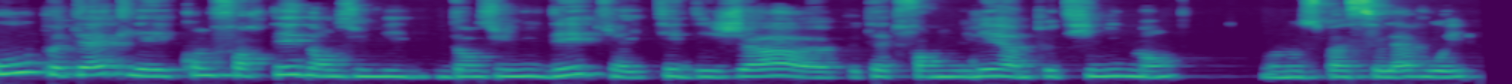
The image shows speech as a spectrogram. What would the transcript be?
Ou peut-être les conforter dans une, dans une idée qui a été déjà euh, peut-être formulée un peu timidement? On n'ose pas se l'avouer.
